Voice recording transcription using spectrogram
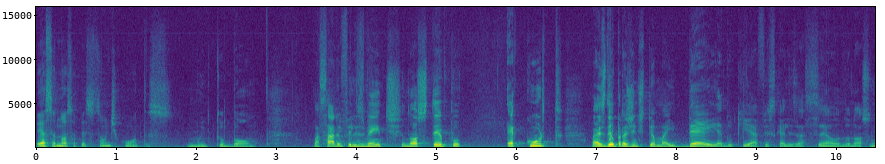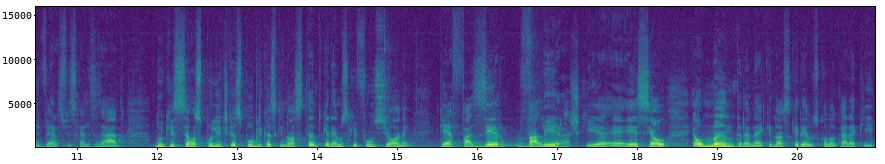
essa é a nossa prestação de contas. Muito bom. Massaro, infelizmente, o nosso tempo é curto, mas deu para a gente ter uma ideia do que é a fiscalização, do nosso universo fiscalizado, do que são as políticas públicas que nós tanto queremos que funcionem que é fazer valer. Acho que é, é, esse é o, é o mantra né, que nós queremos colocar aqui.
